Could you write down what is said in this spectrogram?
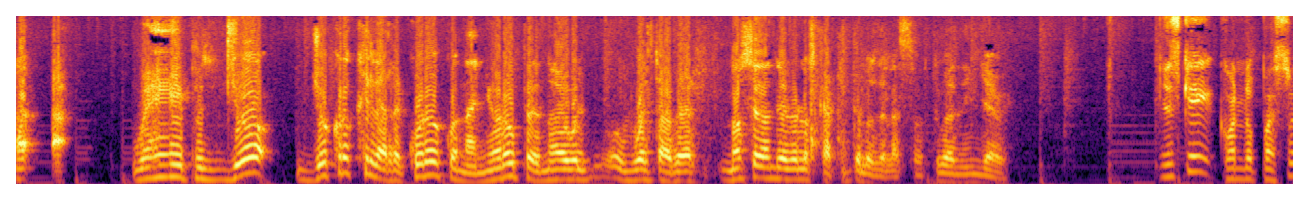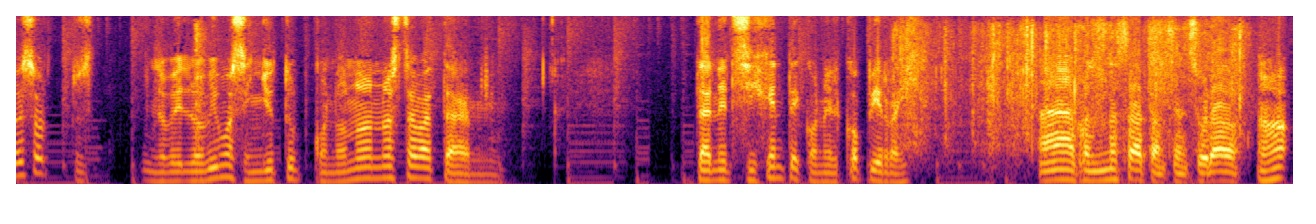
Ah, ah, Güey, pues yo, yo creo que la recuerdo con añoro, pero no he vuel- he vuelto a ver. No sé dónde ver los capítulos de las tortugas ninja, güey. Es que cuando pasó eso, pues lo, vi- lo vimos en YouTube, cuando no, no estaba tan, tan exigente con el copyright. Ah, cuando no estaba tan censurado. Ajá.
